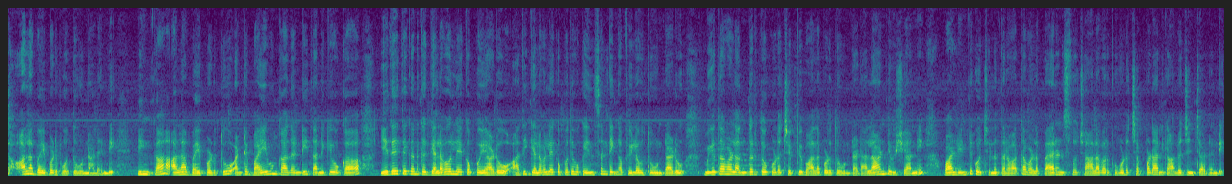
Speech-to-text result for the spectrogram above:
చాలా భయపడిపోతూ ఉన్నాడండి. ఇంకా అలా భయపడుతూ అంటే భయం కాదండి. తనకి ఒక ఏదైతే కనుక గెలవలేకపోయాడో అది గెలవలేకపోతే ఒక ఇన్సల్టింగ్గా ఫీల్ అవుతూ ఉంటాడు. మిగతా వాళ్ళందరితో కూడా చెప్పి బాధపడుతూ ఉంటాడు. అలాంటి విషయాన్ని వాళ్ళ ఇంటికి వచ్చిన తర్వాత వాళ్ళ పేరెంట్స్తో చాలా వరకు కూడా చెప్పడానికి ఆలోచించాడండి.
